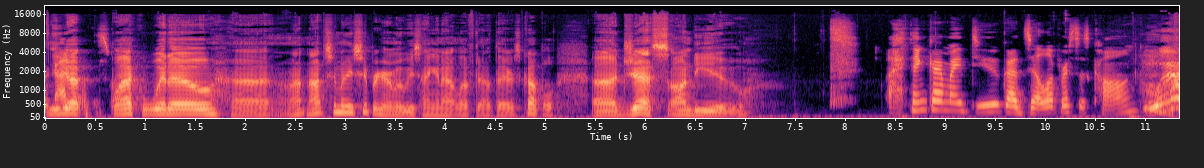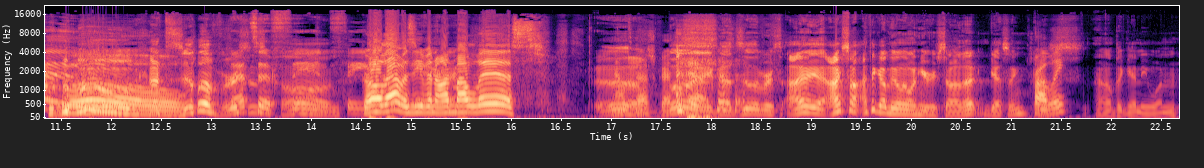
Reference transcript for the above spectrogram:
you got about this one. Black Widow. Uh, not not too many superhero movies hanging out left out there. There's a couple. Uh, Jess, on to you. I think I might do Godzilla versus Kong. Whoa. Ooh, Godzilla That's versus a Kong. fan girl, that was even on my list. Oh, it's got boy. Godzilla versus. I I saw. I think I'm the only one here who saw that. I'm guessing 'cause Probably. I don't think anyone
